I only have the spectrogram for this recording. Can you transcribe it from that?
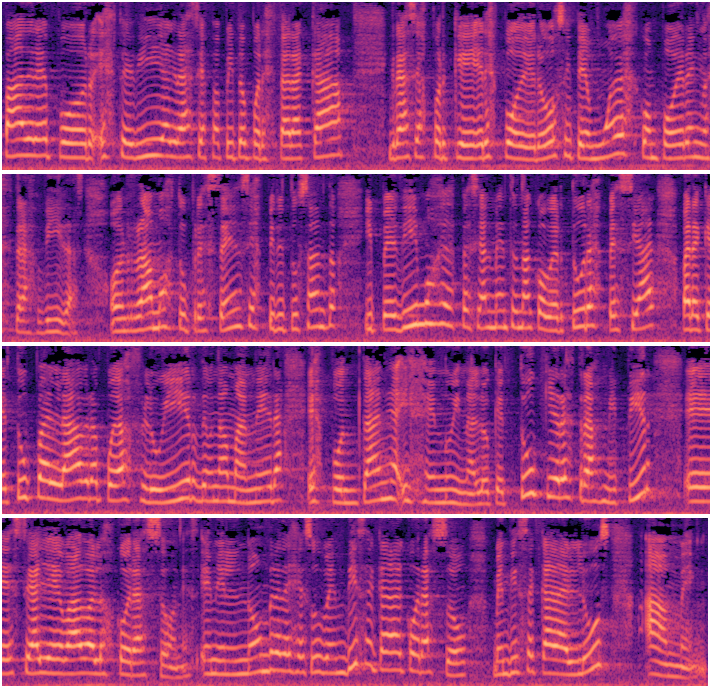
Padre por este día, gracias Papito por estar acá. Gracias porque eres poderoso y te mueves con poder en nuestras vidas. Honramos tu presencia, Espíritu Santo, y pedimos especialmente una cobertura especial para que tu palabra pueda fluir de una manera espontánea y genuina. Lo que tú quieres transmitir eh, se ha llevado a los corazones. En el nombre de Jesús, bendice cada corazón, bendice cada luz. Amén.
